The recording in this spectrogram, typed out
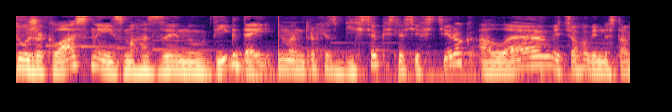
Дуже класний з магазину Weekday. Він у мене трохи збігся після всіх стірок, але від цього він не став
